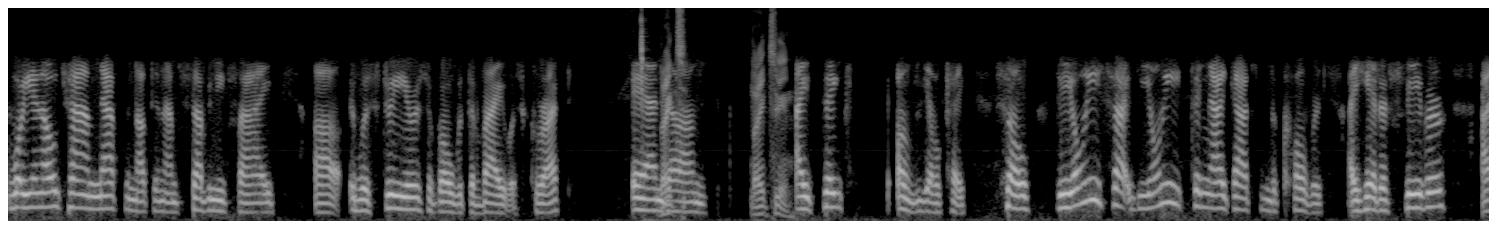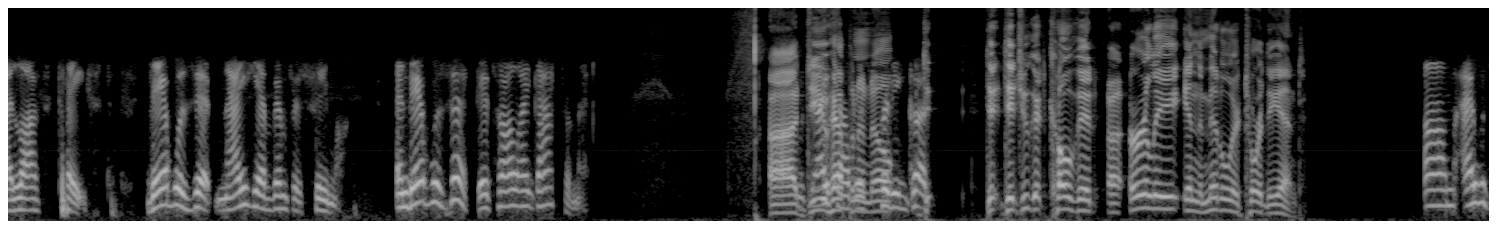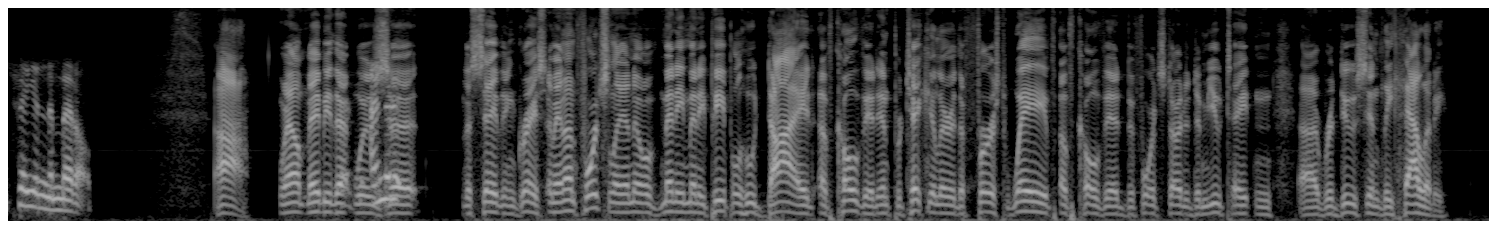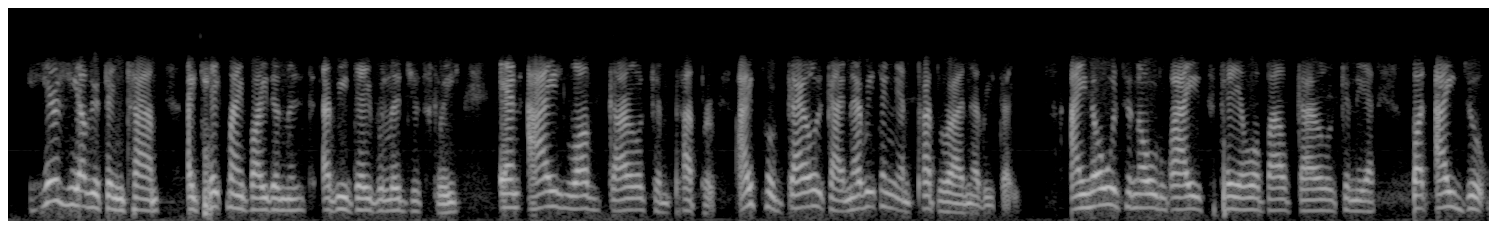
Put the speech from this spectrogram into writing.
Well, you know, Tom, not for nothing. I'm 75. Uh, it was three years ago with the virus, correct? And Nineteen. um, 19. I think. Oh, yeah, okay. So the only side, the only thing I got from the COVID, I had a fever. I lost taste. That was it, and I have emphysema, and that was it. That's all I got from it. Uh, do you thought happen to know? pretty good. Did, did, did you get COVID uh, early, in the middle, or toward the end? Um, I would say in the middle. Ah, well, maybe that was gonna- uh, the saving grace. I mean, unfortunately, I know of many, many people who died of COVID, in particular the first wave of COVID before it started to mutate and uh, reduce in lethality. here's the other thing, Tom. I take my vitamins every day religiously, and I love garlic and pepper. I put garlic on everything and pepper on everything. I know it's an old wives' tale about garlic and that, but I do.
